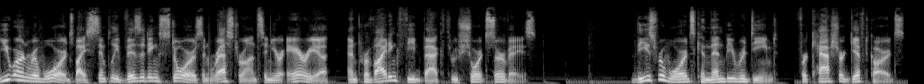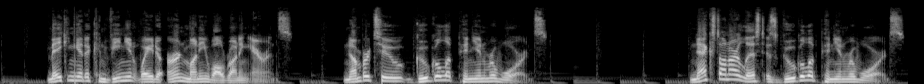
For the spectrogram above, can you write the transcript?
you earn rewards by simply visiting stores and restaurants in your area and providing feedback through short surveys. These rewards can then be redeemed for cash or gift cards, making it a convenient way to earn money while running errands. Number 2. Google Opinion Rewards. Next on our list is Google Opinion Rewards.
